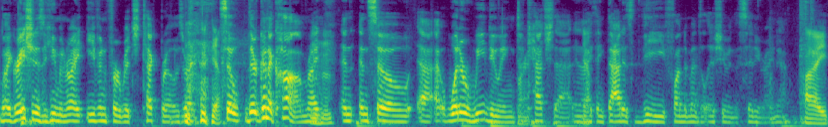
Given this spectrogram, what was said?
migration is a human right, even for rich tech bros, right? Yeah. Mm-hmm. So they're going to come, right? And and so, uh, what are we doing to catch that? And I think that is the fundamental issue in the city right now. I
